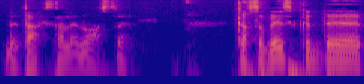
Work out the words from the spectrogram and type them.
de taxe ale noastre. Ca să vezi cât de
